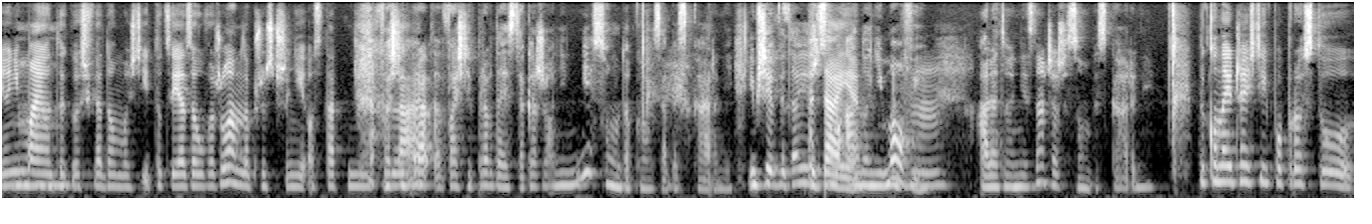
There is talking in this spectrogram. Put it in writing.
i oni Mhm. mają tego świadomość. I to, co ja zauważyłam na przestrzeni ostatnich Właśnie, lat. pra- właśnie prawda jest taka, że oni nie są do końca bezkarni. Im się wydaje, że Wydaje. są anonimowi, Mhm. ale to nie znaczy, że są bezkarni. Tylko najczęściej po prostu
